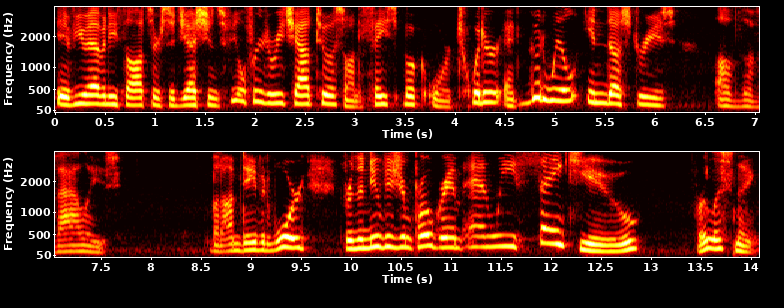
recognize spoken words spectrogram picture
If you have any thoughts or suggestions, feel free to reach out to us on Facebook or Twitter at Goodwill Industries of the Valleys. But I'm David Ward for the New Vision program, and we thank you for listening.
